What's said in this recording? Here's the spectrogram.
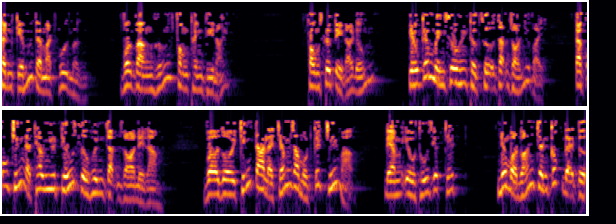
Thần kiếm về mặt vui mừng, Vội vàng hướng Phong Thanh Vi nói, Phong sư tỷ nói đúng, Tiểu kiếm mình sư huynh thực sự dặn dò như vậy, Ta cũng chính là theo như Tiếu sư huynh dặn dò để làm. Vừa rồi chính ta đã chém ra một kích chí mạng, Đem yêu thú giết chết. Nhưng mà đoán chân cốc đại tử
